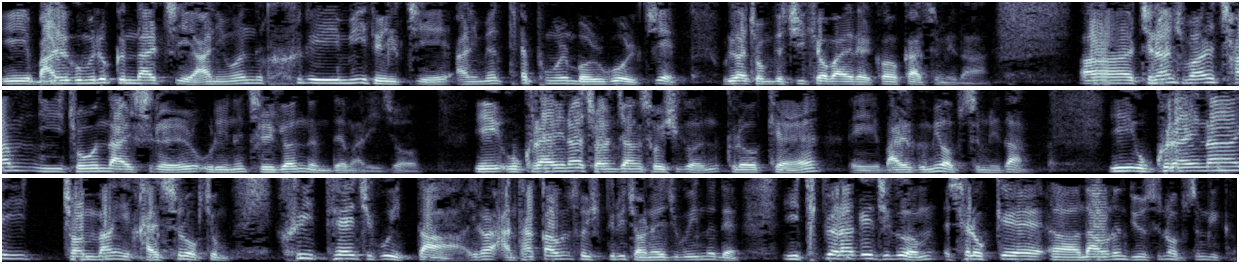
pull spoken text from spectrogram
이 말구미로 끝날지 아니면 흐름이 될지 아니면 태풍을 몰고 올지 우리가 좀 더 지켜봐야 될 것 같습니다. 아, 지난 주말에 참 이 좋은 날씨를 우리는 즐겼는데 말이죠. 이 우크라이나 전장 소식은 그렇게 이 맑음이 없습니다. 이 우크라이나 이 전망이 갈수록 좀 흐릿해지고 있다. 이런 안타까운 소식들이 전해지고 있는데 이 특별하게 지금 새롭게 어, 나오는 뉴스는 없습니까?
